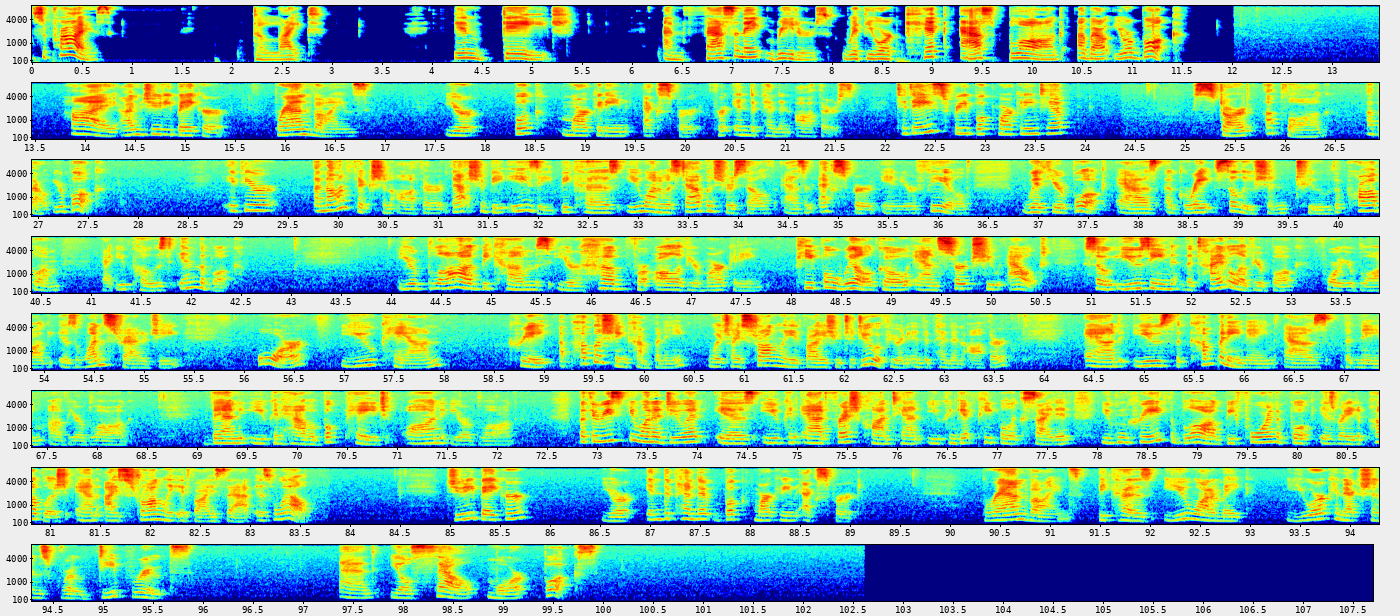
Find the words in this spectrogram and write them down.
surprise, delight, engage, and fascinate readers with your kick ass blog about your book. Hi, I'm Judy Baker, Brandvines, your book marketing expert for independent authors. Today's free book marketing tip start a blog about your book. If you're a nonfiction author, that should be easy because you want to establish yourself as an expert in your field with your book as a great solution to the problem that you posed in the book. Your blog becomes your hub for all of your marketing. People will go and search you out. So using the title of your book for your blog is one strategy, or you can create a publishing company, which I strongly advise you to do if you're an independent author, and use the company name as the name of your blog. Then you can have a book page on your blog. But the reason you want to do it is you can add fresh content, you can get people excited, you can create the blog before the book is ready to publish, and I strongly advise that as well. Judy Baker, your independent book marketing expert. Brandvines, because you want to make your connections grow deep roots and you'll sell more books.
